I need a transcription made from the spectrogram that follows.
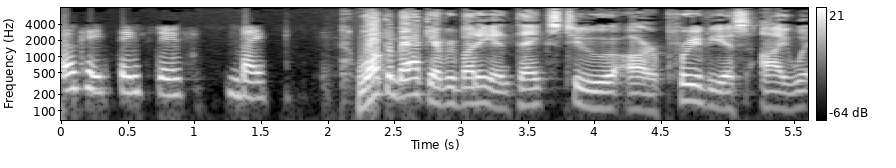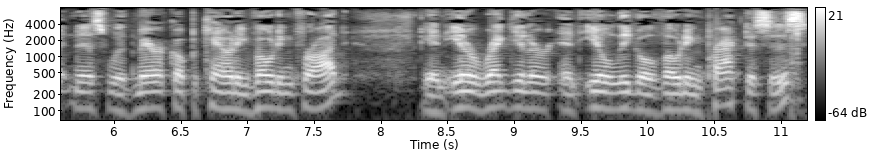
Okay, thanks, Dave. Bye. Welcome back, everybody, and thanks to our previous eyewitness with Maricopa County voting fraud and irregular and illegal voting practices.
